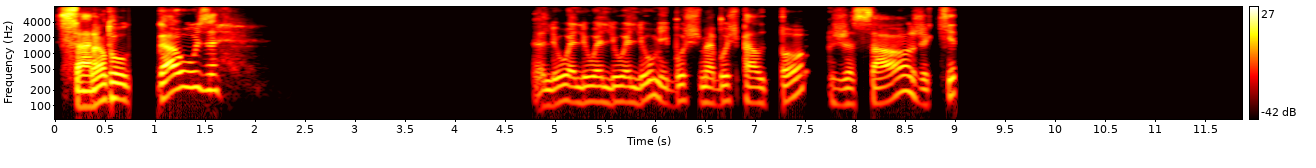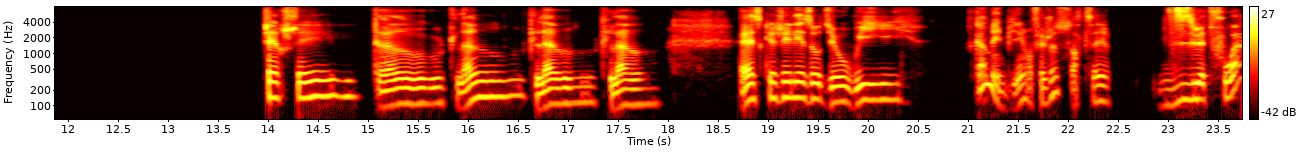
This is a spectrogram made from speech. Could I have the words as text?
Ça rentre au gaz. Allô, allô, allô, allô. Mes bouches, ma bouche parle pas. Je sors, je quitte. Chercher l'autre, l'autre, l'autre, l'autre. Est-ce que j'ai les audios? Oui. C'est quand même bien. On fait juste sortir 18 fois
